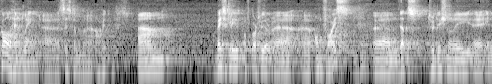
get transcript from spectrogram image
call handling uh, system uh, of it. Um, basically, of course, we're uh, uh, on voice. Um, that's traditionally uh, in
